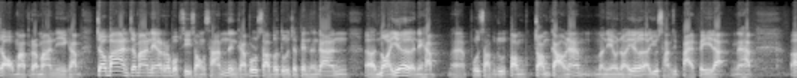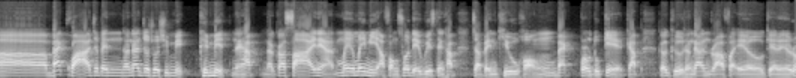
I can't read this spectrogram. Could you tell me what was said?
จะออกมาประมาณนี้ครับ เจ้าบ้านจะมาในระบบ 4-2-3-1 ครับ ผู้รักษาประตูจะเป็นทางด้านนอยเยอร์นะครับผู้รักษาประตูตอมจอมเก่านะมาเนลนอยเยอร์อายุ 38 ปีแล้วนะครับ แบ็กขวาจะเป็นทางด้านโจชัวชิมิกคิมิดนะครับ แล้วก็ซ้ายเนี่ยไม่ไม่มีอัลฟองโซเดวิสนะครับ จะเป็นคิวของแบ็กโปรตุเกสครับ ก็คือทางด้านราฟาเอลเกเรโร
